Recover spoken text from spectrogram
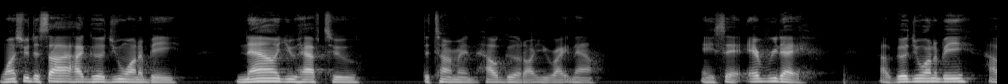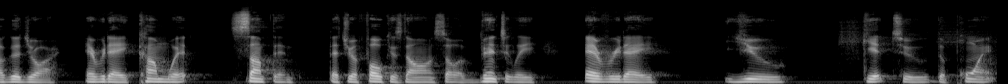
Once you decide how good you want to be, now you have to determine how good are you right now. And he said, every day, how good you want to be, how good you are. Every day, come with something that you're focused on. So eventually, every day, you get to the point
